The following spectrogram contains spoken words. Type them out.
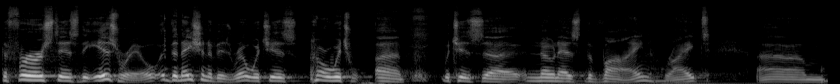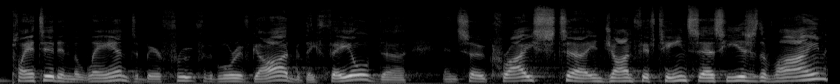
The first is the Israel, the nation of Israel, which is, or which, uh, which is uh, known as the vine, right? um, planted in the land to bear fruit for the glory of God, but they failed. Uh, and so Christ uh, in John 15 says, He is the vine,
